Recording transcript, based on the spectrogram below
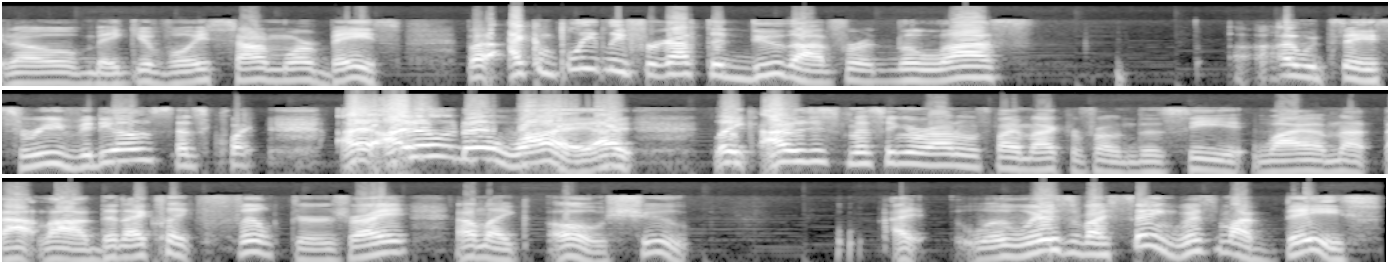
you know make your voice sound more bass. But I completely forgot to do that for the last I would say three videos. That's quite. I I don't know why. I like I was just messing around with my microphone to see why I'm not that loud. Then I click filters, right? I'm like, oh shoot. I where's my thing? Where's my bass?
